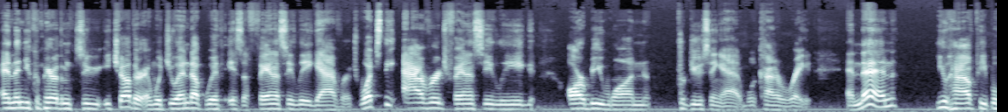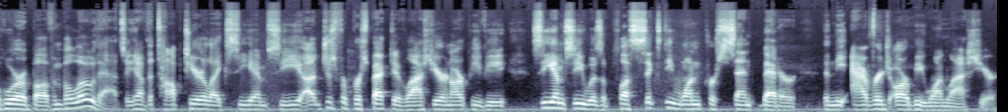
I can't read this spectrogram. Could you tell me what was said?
and then you compare them to each other. And what you end up with is a fantasy league average. What's the average fantasy league RB1 producing at what kind of rate. And then you have people who are above and below that. So you have the top tier like CMC. Uh, just for perspective, last year in RPV, CMC was a plus 61% better than the average RB1 last year.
